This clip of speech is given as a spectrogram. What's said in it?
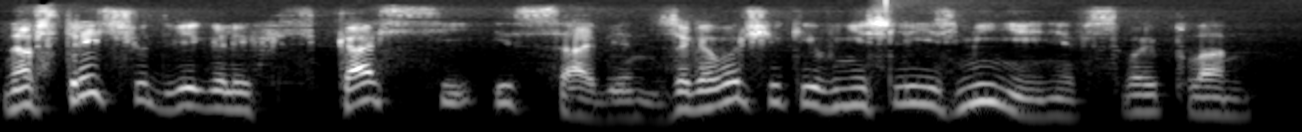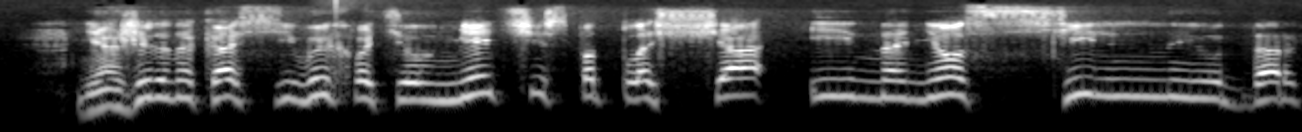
Навстречу двигались Кассий и Сабин. Заговорщики внесли изменения в свой план. Неожиданно Кассий выхватил меч из-под плаща и нанес сильный удар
